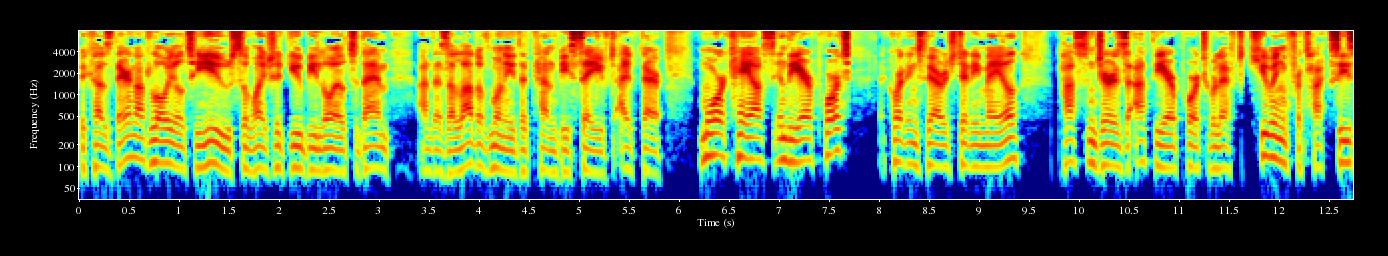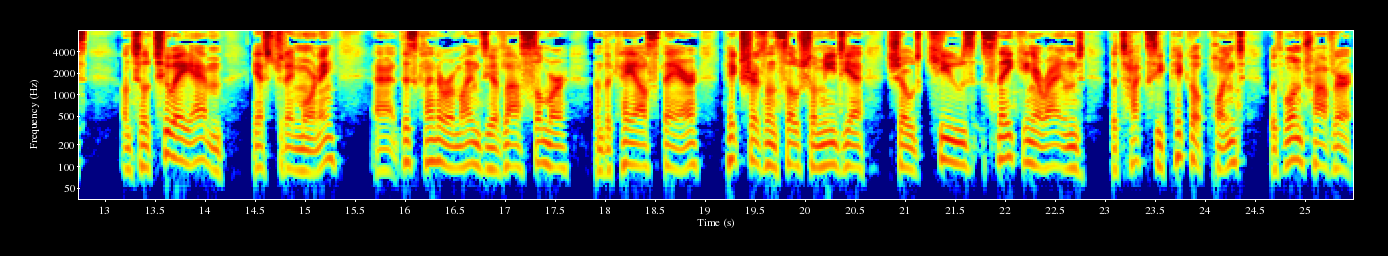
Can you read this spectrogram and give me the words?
because they're not loyal to you. So why should you be loyal to them? And there's a lot of money that can be saved out there. More chaos in the airport, according to the Irish Daily Mail. Passengers at the airport were left queuing for taxis until 2 a.m. yesterday morning. Uh, this kind of reminds you of last summer and the chaos there. Pictures on social media showed queues snaking around the taxi pickup point with one traveller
